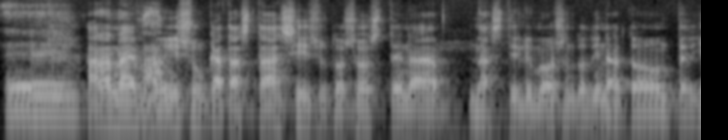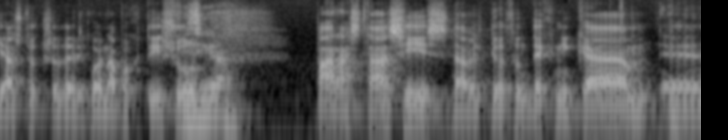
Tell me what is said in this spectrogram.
Ε, Άρα να ευνοήσουν καταστάσεις ούτως ώστε να, να στείλουμε όσο το δυνατόν παιδιά στο εξωτερικό να αποκτήσουν φυσικά. παραστάσεις, να βελτιωθούν τεχνικά, ε,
